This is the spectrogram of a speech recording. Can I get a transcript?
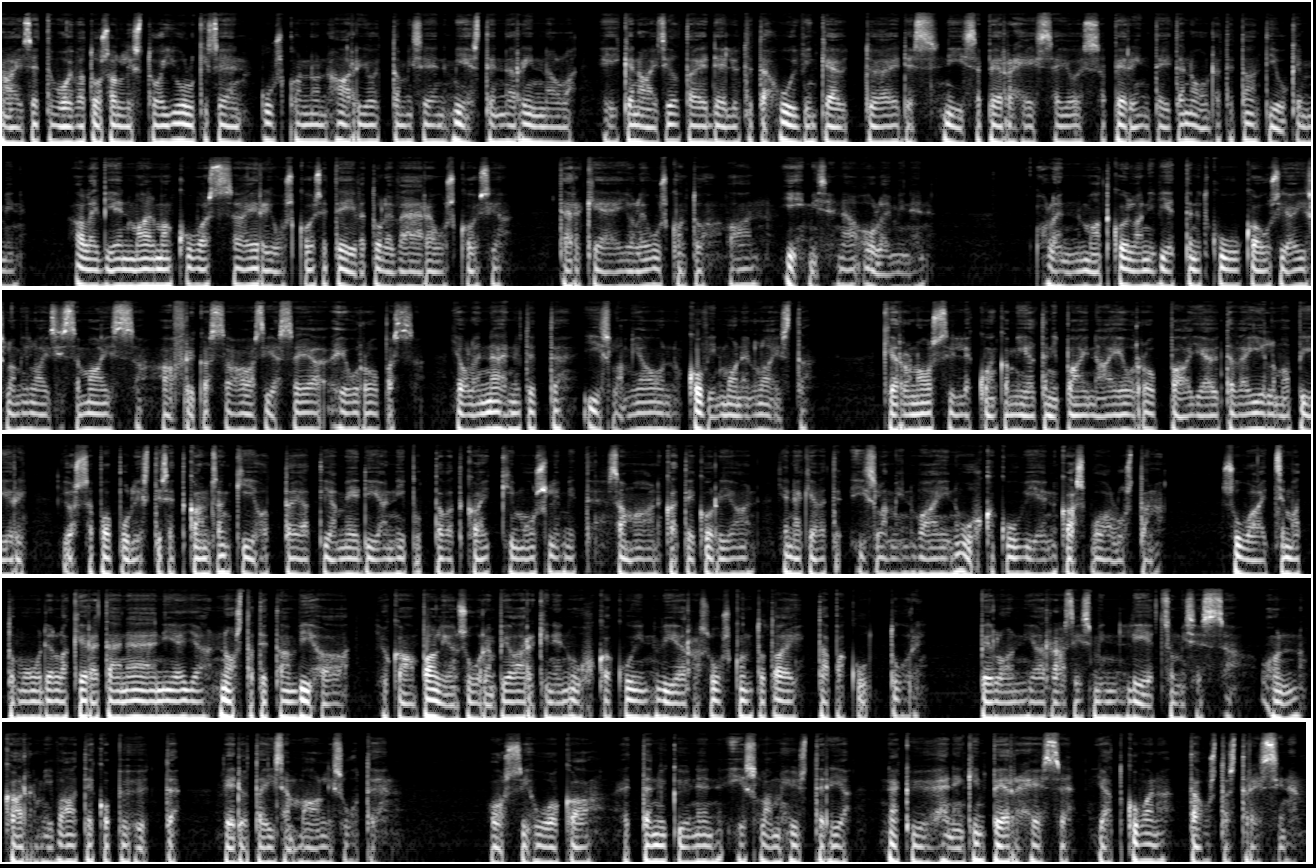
Naiset voivat osallistua julkiseen uskonnon harjoittamiseen miesten rinnalla, eikä naisilta edellytetä huivin käyttöä edes niissä perheissä, joissa perinteitä noudatetaan tiukemmin. Alevien maailmankuvassa eriuskoiset eivät ole vääräuskoisia. Tärkeää ei ole uskonto, vaan ihmisenä oleminen. Olen matkoillani viettänyt kuukausia islamilaisissa maissa, Afrikassa, Aasiassa ja Euroopassa, ja olen nähnyt, että islamia on kovin monenlaista. Kerron Ossille, kuinka mieltäni painaa Eurooppaa jäytävä ilmapiiri, jossa populistiset kansankiihottajat ja media niputtavat kaikki muslimit samaan kategoriaan ja näkevät islamin vain uhkakuvien kasvualustana. Suvaitsemattomuudella kerätään ääniä ja nostatetaan vihaa, joka on paljon suurempi arkinen uhka kuin vierasuskonto tai tapakulttuuri. Pelon ja rasismin lietsomisessa on karmivaa tekopyhyyttä vedota isänmaallisuuteen. Ossi huokaa, että nykyinen islamhysteria näkyy hänenkin perheessä jatkuvana taustastressinä.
